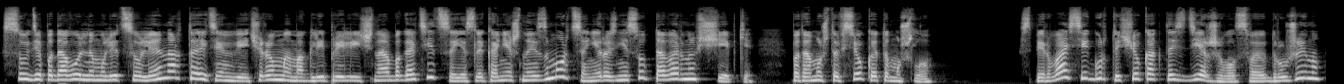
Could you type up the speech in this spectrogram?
Судя по довольному лицу Ленарта, этим вечером мы могли прилично обогатиться, если, конечно, изморцы не разнесут таверну в щепки, потому что все к этому шло. Сперва Сигурд еще как-то сдерживал свою дружину,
